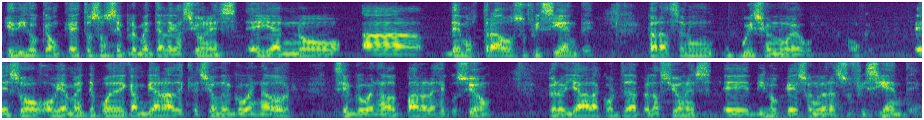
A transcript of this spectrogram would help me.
y dijo que aunque estos son simplemente alegaciones, ella no ha demostrado suficiente para hacer un, juicio nuevo. Eso obviamente puede cambiar a discreción del gobernador, si el gobernador para la ejecución, pero ya la Corte de Apelaciones eh, dijo que eso no era suficiente.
